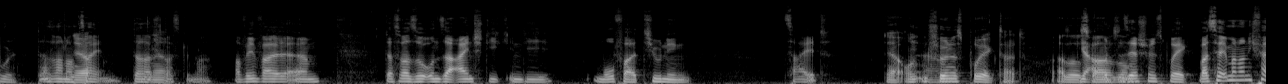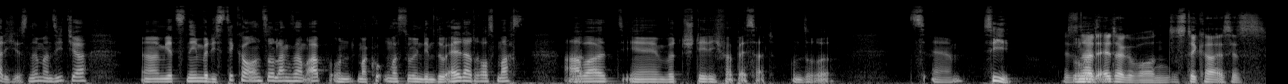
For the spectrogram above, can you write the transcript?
cool. Das waren noch Ja. Zeiten. Das hat Ja. Spaß gemacht. Auf jeden Fall, ähm, das war so unser Einstieg in die Mofa-Tuning-Zeit. ja, und ein Ja. schönes Projekt halt. Also, es Ja, war und so. ein sehr schönes Projekt, was ja immer noch nicht fertig ist. Ne? Man sieht ja, ähm, jetzt nehmen wir die Sticker und so langsam ab und mal gucken, was du in dem Duell daraus machst. Aber die, äh, wird stetig verbessert, unsere ähm, Sie. wir sind so halt älter geworden. Das Sticker ist jetzt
